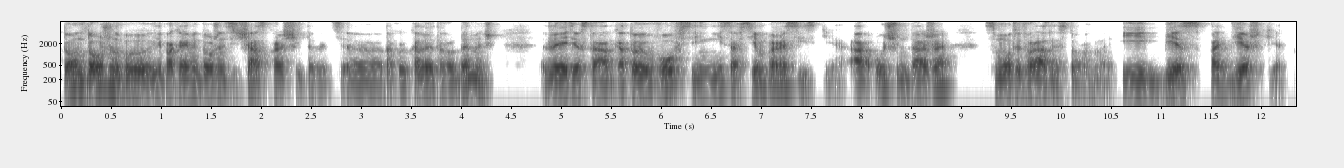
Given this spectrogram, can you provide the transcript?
то он должен был, или, по крайней мере, должен сейчас просчитывать э, такой collateral damage для этих стран, которые вовсе не совсем пророссийские, а очень даже смотрят в разные стороны. И без поддержки э,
